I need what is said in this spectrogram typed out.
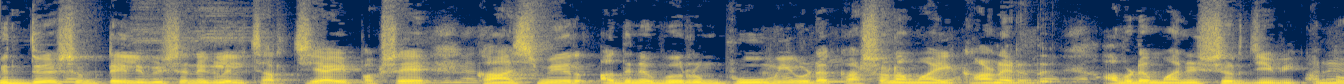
വിദ്വേഷം ടെലിവിഷനുകളിൽ ചർച്ചയായി. പക്ഷേ കാശ്മീർ അതിനെ വെറും ഭൂമിയുടെ കഷണമായി കാണരുത്. അവിടെ മനുഷ്യർ ജീവിക്കുന്നു.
